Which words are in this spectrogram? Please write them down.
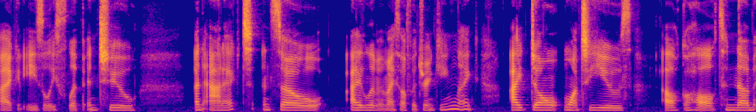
I could easily slip into an addict. And so I limit myself with drinking. Like, I don't want to use alcohol to numb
